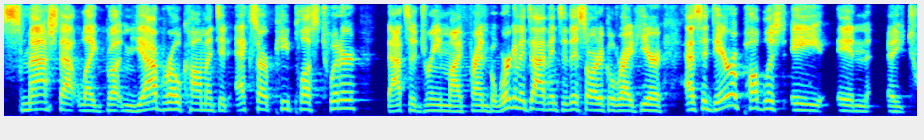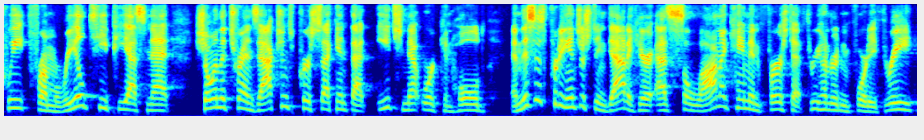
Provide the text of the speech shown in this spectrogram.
Smash that like button. Yeah, bro commented XRP plus Twitter. That's a dream, my friend. But we're going to dive into this article right here. As Hedera published a in a tweet from Real TPS Net showing the transactions per second that each network can hold. And this is pretty interesting data here as Solana came in first at 343,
